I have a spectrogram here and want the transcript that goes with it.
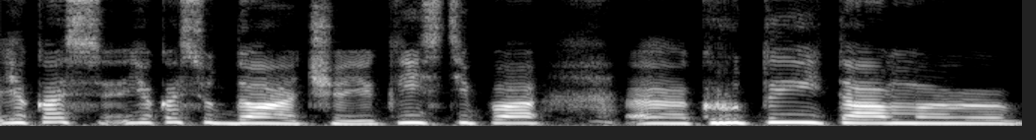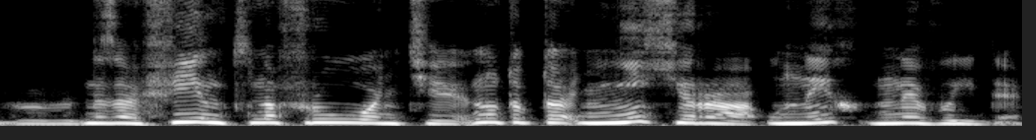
Якась, якась удача, якийсь типа е, крутий там е, не знаю, фінт на фронті. Ну тобто ніхіра у них не вийде.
